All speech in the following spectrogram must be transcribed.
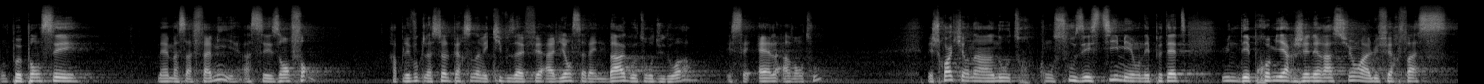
On peut penser même à sa famille, à ses enfants. Rappelez-vous que la seule personne avec qui vous avez fait alliance, elle a une bague autour du doigt, et c'est elle avant tout. Mais je crois qu'il y en a un autre qu'on sous-estime et on est peut-être une des premières générations à lui faire face.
